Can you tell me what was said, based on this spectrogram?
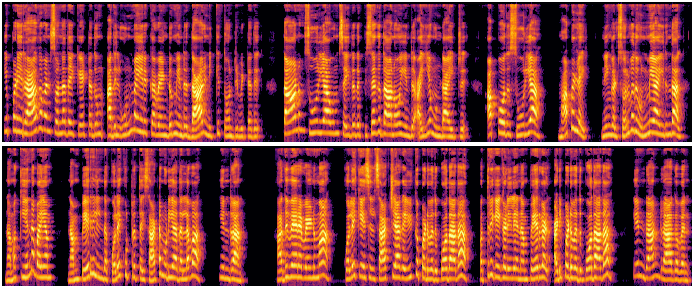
இப்படி ராகவன் சொன்னதை கேட்டதும் அதில் உண்மை இருக்க வேண்டும் என்று தாரிணிக்கு தோன்றிவிட்டது. தானும் சூர்யாவும் செய்தது பிசகுதானோ என்று ஐயம் உண்டாயிற்று. அப்போது சூர்யா மாப்பிள்ளை நீங்கள் சொல்வது உண்மையாயிருந்தால் நமக்கு என்ன பயம்? நம் பேரில் இந்த கொலை குற்றத்தை சாட்ட முடியாதல்லவா? என்றான். அது வேற வேணுமா? கொலை கேஸில் சாட்சியாக இழுக்கப்படுவது போதாதா? பத்திரிகைகளிலே நம் பெயர்கள் அடிபடுவது போதாதா? என்றான் ராகவன்.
